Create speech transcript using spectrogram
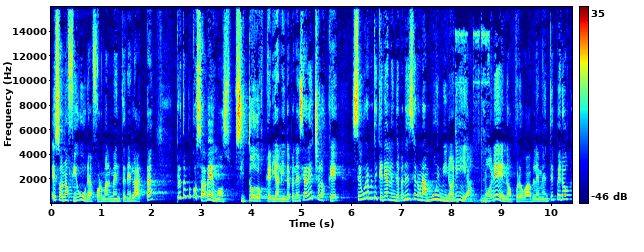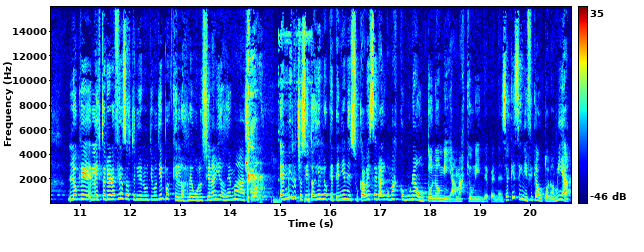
eso no figura formalmente en el acta, pero tampoco sabemos si todos querían la independencia. De hecho, los que seguramente querían la independencia era una muy minoría, moreno probablemente, pero lo que la historiografía ha sostenido en el último tiempo es que los revolucionarios de Mayo, en 1810 lo que tenían en su cabeza era algo más como una autonomía, más que una independencia. ¿Qué significa autonomía?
